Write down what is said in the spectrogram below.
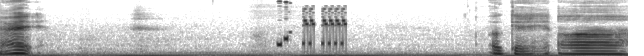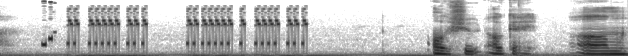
Alright. Okay, uh... Oh shoot, okay. Um...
